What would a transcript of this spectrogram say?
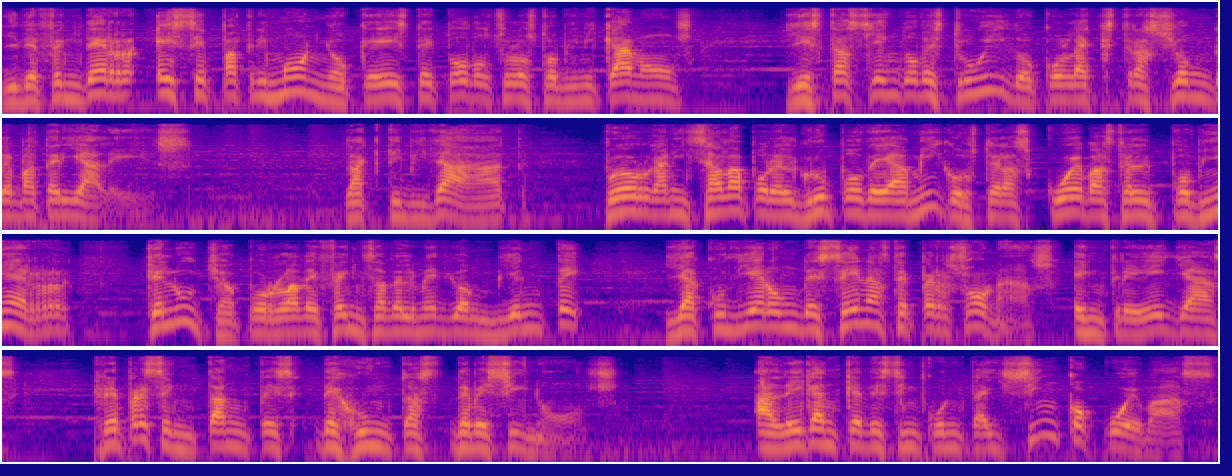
y defender ese patrimonio que es de todos los dominicanos y está siendo destruido con la extracción de materiales. La actividad fue organizada por el grupo de amigos de las cuevas del Pomier que lucha por la defensa del medio ambiente y acudieron decenas de personas, entre ellas representantes de juntas de vecinos. Alegan que de 55 cuevas,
